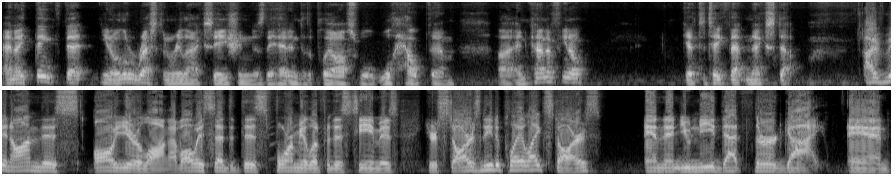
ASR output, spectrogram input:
And I think that, you know, a little rest and relaxation as they head into the playoffs will will help them uh, and kind of, you know, get to take that next step. I've been on this all year long. I've always said that this formula for this team is your stars need to play like stars, and then you need that third guy. And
